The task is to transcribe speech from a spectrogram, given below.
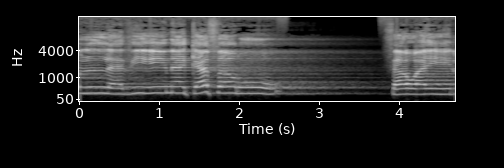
الذين كفروا فويل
